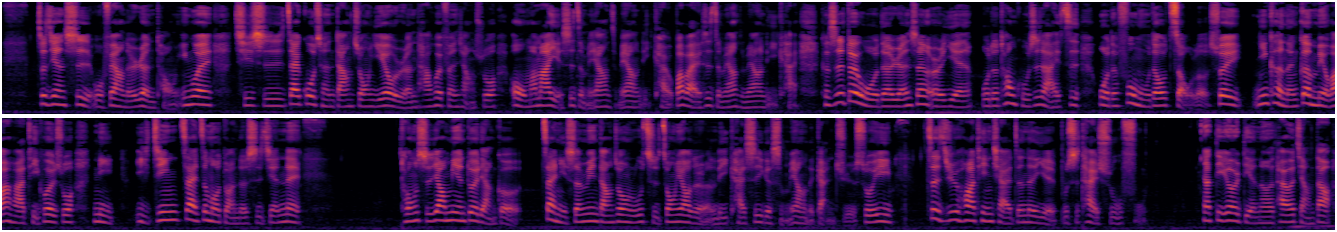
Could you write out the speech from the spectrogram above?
这件事我非常的认同，因为其实，在过程当中，也有人他会分享说：“哦，我妈妈也是怎么样怎么样离开，我爸爸也是怎么样怎么样离开。”可是对我的人生而言，我的痛苦是来自我的父母都走了，所以你可能更没有办法体会说，你已经在这么短的时间内，同时要面对两个在你生命当中如此重要的人离开，是一个什么样的感觉，所以。这句话听起来真的也不是太舒服。那第二点呢，他有讲到，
